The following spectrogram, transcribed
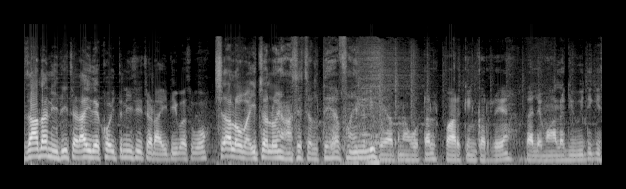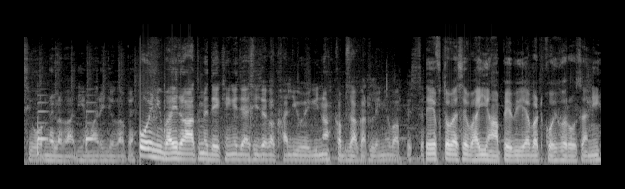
ज़्यादा नहीं थी चढ़ाई देखो इतनी सी चढ़ाई थी बस वो। चलो भाई चलो यहाँ से चलते हैं फाइनली अपना होटल पार्किंग कर रहे हैं। पहले वहाँ लगी हुई थी किसी और ने लगा दी हमारी जगह पे। कोई नहीं भाई रात में देखेंगे जैसी जगह खाली होगी ना कब्जा कर लेंगे वापस से। सेफ़ तो वैसे भाई यहाँ पे भी है बट कोई भरोसा नहीं।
